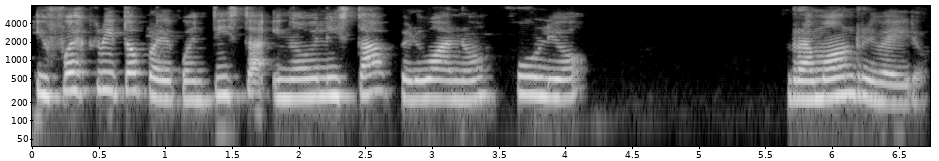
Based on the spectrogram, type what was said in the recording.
y fue escrito por el cuentista y novelista peruano Julio Ramón Ribeiro.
